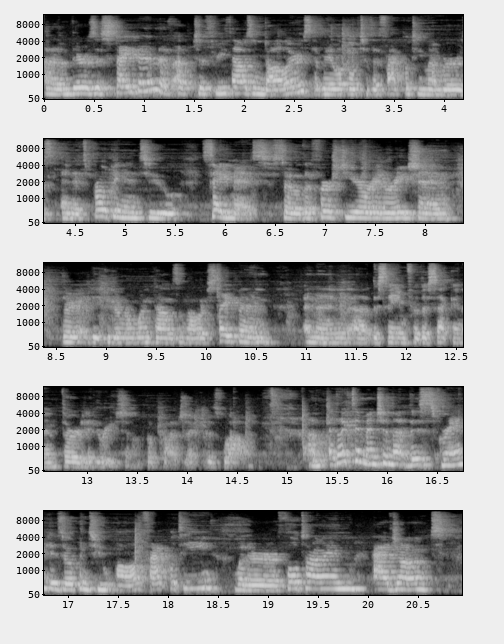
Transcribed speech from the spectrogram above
Um, there is a stipend of up to $3,000 available to the faculty members, and it's broken into segments. So the first year iteration, they could earn a $1,000 stipend, and then uh, the same for the second and third iteration of the project as well. Um, I'd like to mention that this grant is open to all faculty, whether full-time, adjunct,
